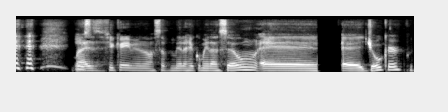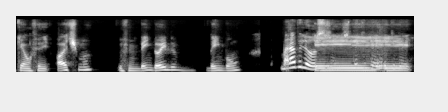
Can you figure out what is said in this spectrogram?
Mas fica aí, nossa primeira recomendação é, é Joker, porque é um filme ótimo, um filme bem doido, bem bom. Maravilhoso, gente. Tem que ver, tem que E ver.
